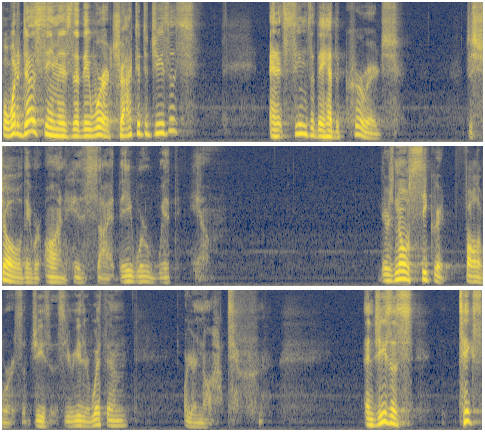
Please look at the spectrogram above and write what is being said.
But what it does seem is that they were attracted to Jesus, and it seems that they had the courage to show they were on his side. They were with There's no secret followers of Jesus. You're either with him or you're not. And Jesus takes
